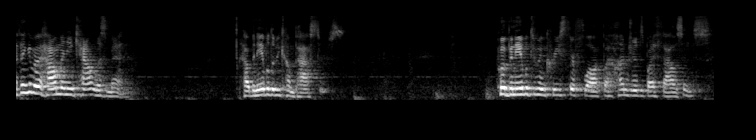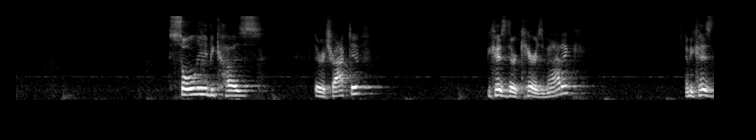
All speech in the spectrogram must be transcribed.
I think about how many countless men have been able to become pastors, who have been able to increase their flock by hundreds, by thousands, solely because they're attractive, because they're charismatic, and because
